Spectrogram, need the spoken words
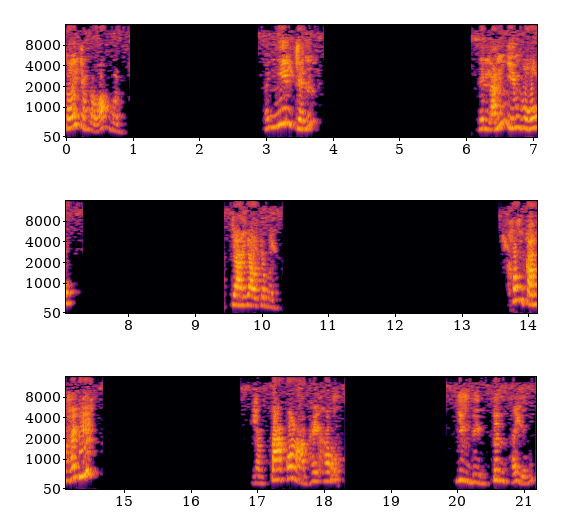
tới trong đầu óc mình. Phải nghiêm chỉnh để lãnh nhiệm vụ. Cha giao cho mình. Không cần phải biết rằng ta có làm hay không? Nhưng niềm tin phải vững.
